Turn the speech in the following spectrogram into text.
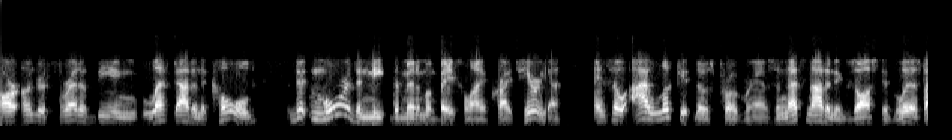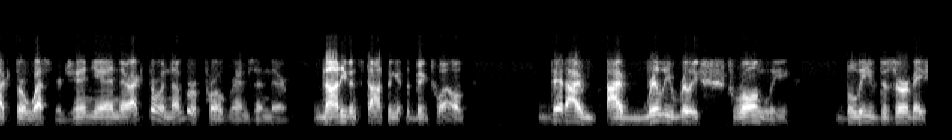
are under threat of being left out in the cold that more than meet the minimum baseline criteria. And so I look at those programs, and that's not an exhaustive list. I could throw West Virginia in there. I could throw a number of programs in there, not even stopping at the Big 12, that I, I really, really strongly believe deserve a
